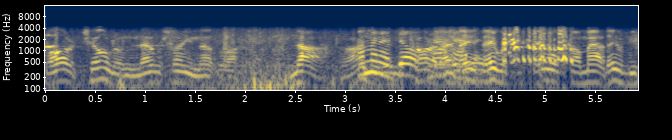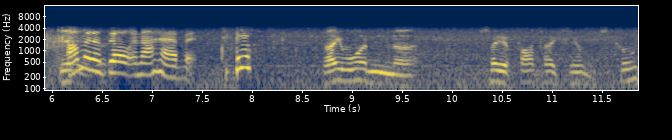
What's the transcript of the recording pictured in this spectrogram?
A lot of children never seen nothing like that. Nah. I'm an adult and I They, haven't. they, they would they won't come out. They would be scared. I'm an adult and I haven't. They wouldn't, uh, say if I take him to school,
